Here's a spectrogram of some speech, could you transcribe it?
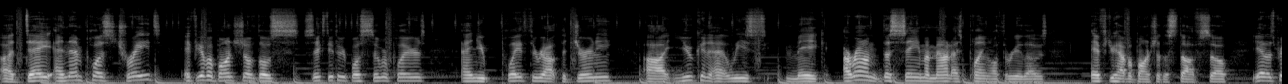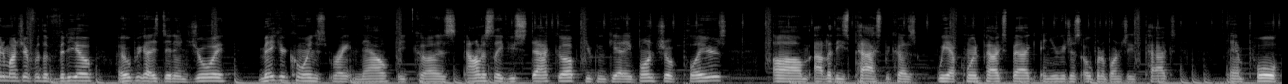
a day, and then plus trades. If you have a bunch of those 63 plus silver players and you play throughout the journey, uh, you can at least make around the same amount as playing all three of those if you have a bunch of the stuff. So yeah, that's pretty much it for the video. I hope you guys did enjoy. Make your coins right now because honestly, if you stack up, you can get a bunch of players um, out of these packs because we have coin packs back and you can just open a bunch of these packs and pull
